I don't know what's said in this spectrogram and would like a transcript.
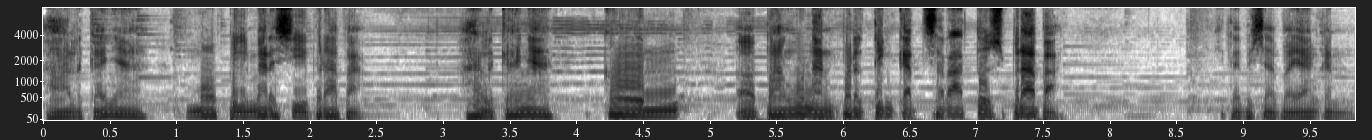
Harganya mobil Mercy berapa? Harganya gun uh, bangunan bertingkat 100 berapa? Kita bisa bayangkan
